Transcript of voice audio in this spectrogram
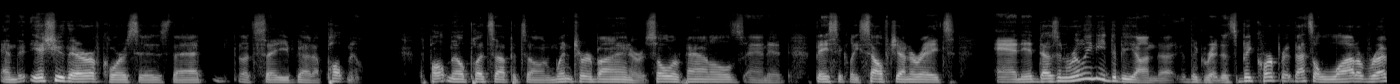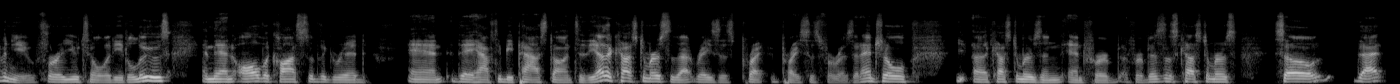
and the issue there, of course, is that let's say you've got a pulp mill. The pulp mill puts up its own wind turbine or solar panels, and it basically self generates and it doesn't really need to be on the, the grid. It's a big corporate, that's a lot of revenue for a utility to lose. And then all the costs of the grid, and they have to be passed on to the other customers. So that raises pri- prices for residential uh, customers and, and for, for business customers. So that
